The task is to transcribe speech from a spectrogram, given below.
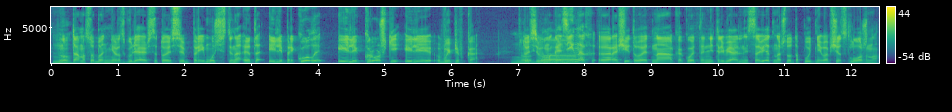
ну, Ну. там особо не разгуляешься. То есть э, преимущественно это или приколы, или кружки, или выпивка. Ну То есть в да. магазинах э, рассчитывать на какой-то нетривиальный совет, на что-то путнее вообще сложно.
